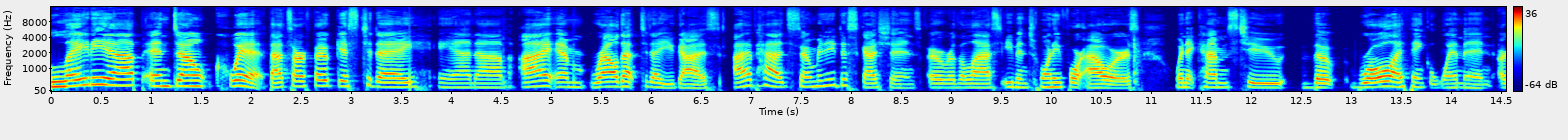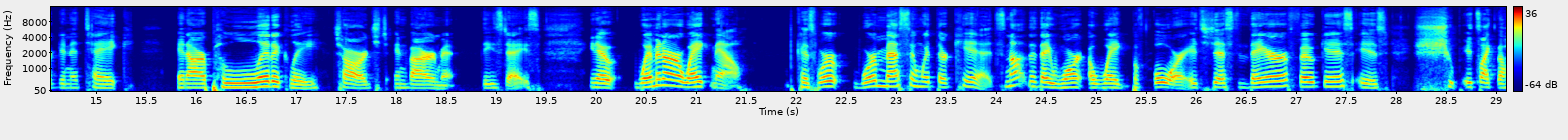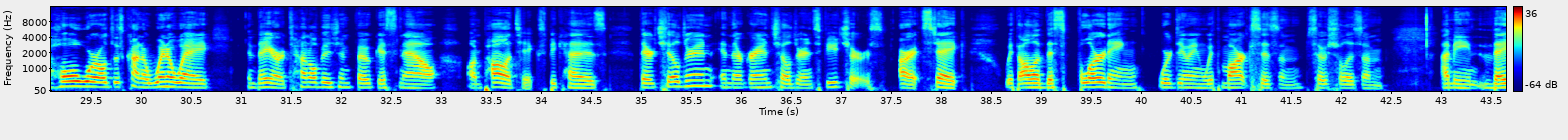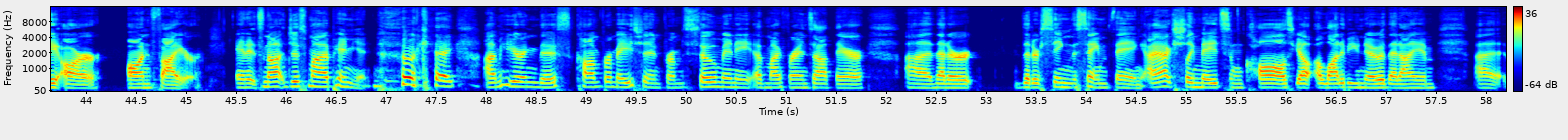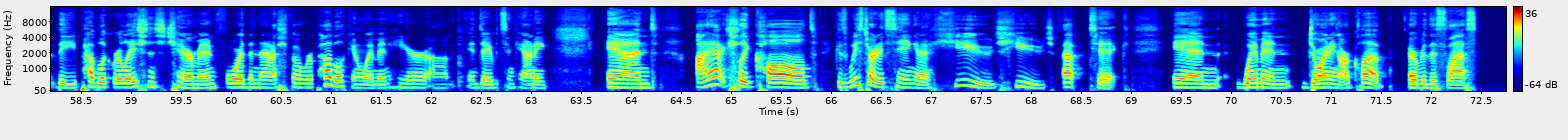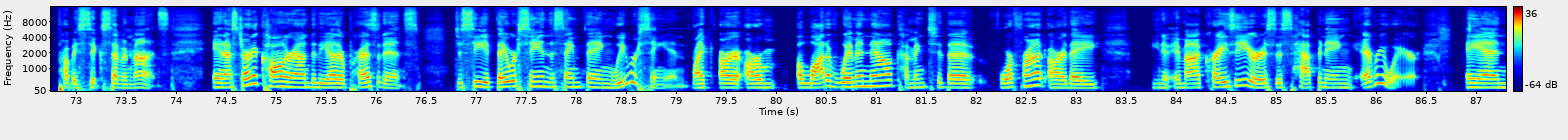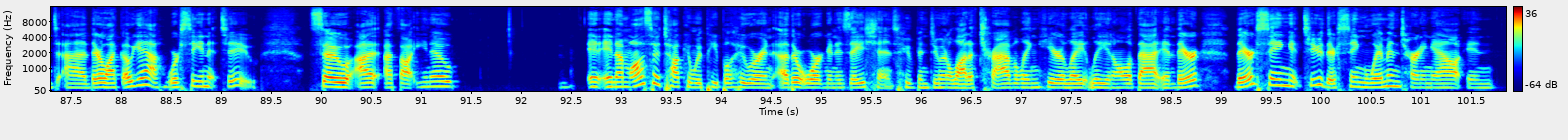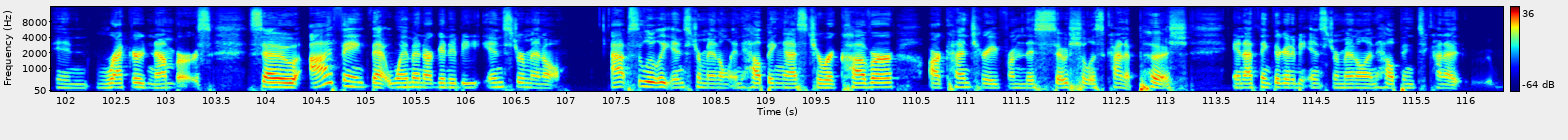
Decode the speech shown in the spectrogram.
Lady up and don't quit. That's our focus today. And um, I am riled up today, you guys. I've had so many discussions over the last even 24 hours when it comes to the role I think women are going to take in our politically charged environment these days. You know, women are awake now because we're we're messing with their kids. Not that they weren't awake before. It's just their focus is shoop, it's like the whole world just kind of went away and they are tunnel vision focused now on politics because their children and their grandchildren's futures are at stake with all of this flirting we're doing with Marxism, socialism. I mean, they are on fire. And it's not just my opinion. okay. I'm hearing this confirmation from so many of my friends out there uh, that are that are seeing the same thing. I actually made some calls. A lot of you know that I am uh, the public relations chairman for the Nashville Republican Women here um, in Davidson County. And I actually called because we started seeing a huge, huge uptick in women joining our club over this last probably six, seven months. And I started calling around to the other presidents to see if they were seeing the same thing we were seeing. Like, are, are a lot of women now coming to the forefront? Are they, you know, am I crazy or is this happening everywhere? And uh, they're like, oh, yeah, we're seeing it too. So I, I thought, you know, and, and, I'm also talking with people who are in other organizations who've been doing a lot of traveling here lately and all of that, and they're they're seeing it too. They're seeing women turning out in in record numbers. So I think that women are going to be instrumental, absolutely instrumental in helping us to recover our country from this socialist kind of push. And I think they're going to be instrumental in helping to kind of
